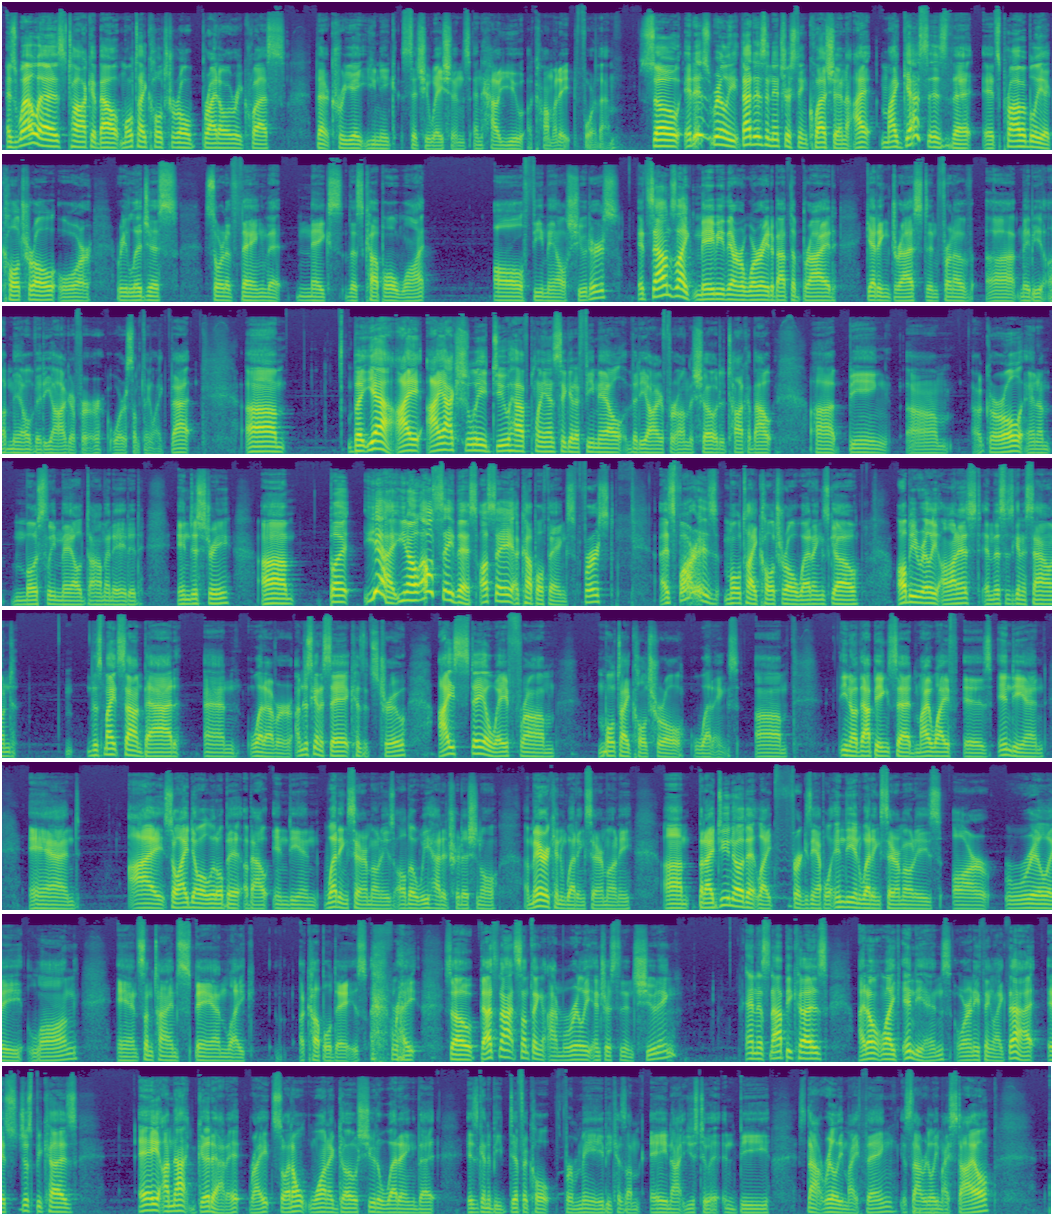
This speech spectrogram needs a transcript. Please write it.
as well as talk about multicultural bridal requests that create unique situations and how you accommodate for them. So it is really that is an interesting question. I my guess is that it's probably a cultural or religious sort of thing that makes this couple want all female shooters. It sounds like maybe they were worried about the bride getting dressed in front of uh, maybe a male videographer or something like that. Um, but yeah, I I actually do have plans to get a female videographer on the show to talk about uh, being um, a girl in a mostly male dominated industry. Um, but yeah, you know, I'll say this. I'll say a couple things. First, as far as multicultural weddings go, I'll be really honest, and this is going to sound, this might sound bad and whatever. I'm just going to say it because it's true. I stay away from multicultural weddings. Um, you know, that being said, my wife is Indian and I so I know a little bit about Indian wedding ceremonies, although we had a traditional American wedding ceremony. Um, but I do know that, like for example, Indian wedding ceremonies are really long and sometimes span like a couple days, right? So that's not something I'm really interested in shooting. And it's not because I don't like Indians or anything like that. It's just because A, I'm not good at it, right? So I don't want to go shoot a wedding that is going to be difficult for me because I'm A, not used to it, and B, it's not really my thing. It's not really my style.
